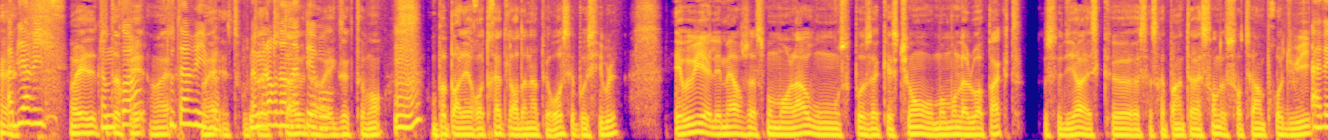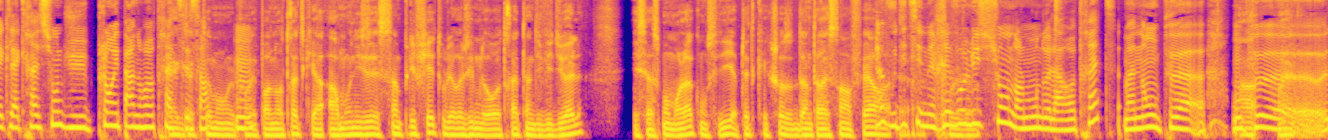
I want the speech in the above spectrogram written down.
euh, à Biarritz. Oui, Comme tout à quoi, fait. ouais. tout arrive, Ouais, tout- même lors d'un apéro. exactement. Mhm. On peut parler retraite lors d'un apéro, c'est possible. Et oui, elle émerge à ce moment-là où on se pose la question, au moment de la loi Pacte, de se dire est-ce que ça serait pas intéressant de sortir un produit Avec la création du plan épargne retraite, c'est ça? Exactement, le plan Mhm. d'épargne retraite qui a harmonisé, simplifié tous les régimes de retraite individuels. Et c'est à ce moment-là qu'on s'est dit, il y a peut-être quelque chose d'intéressant à faire. Là, vous dites c'est une euh, jeunes. révolution dans le monde de la retraite. Maintenant, on peut, euh, on Ah, peut, ouais. euh,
